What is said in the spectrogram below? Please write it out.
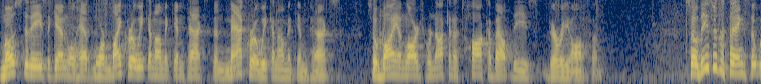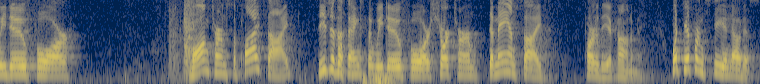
Most of these, again, will have more microeconomic impacts than macroeconomic impacts. So by and large, we're not going to talk about these very often. So these are the things that we do for long-term supply side. These are the things that we do for short-term demand side part of the economy. What difference do you notice?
